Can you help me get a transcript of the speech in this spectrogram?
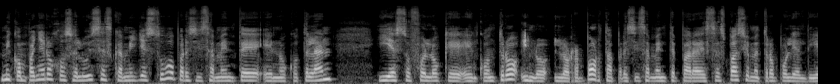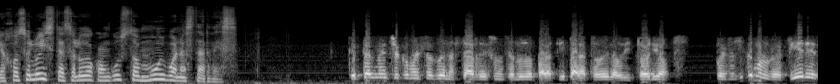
Mi compañero José Luis Escamilla estuvo precisamente en Ocotlán y esto fue lo que encontró y lo, reporta precisamente para este espacio Metrópoli al Día. José Luis, te saludo con gusto. Muy buenas tardes. ¿Qué tal, Mencho? ¿Cómo estás? Buenas tardes. Un saludo para ti, para todo el auditorio. Pues así como lo refieres,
